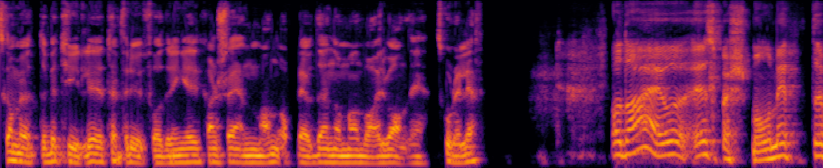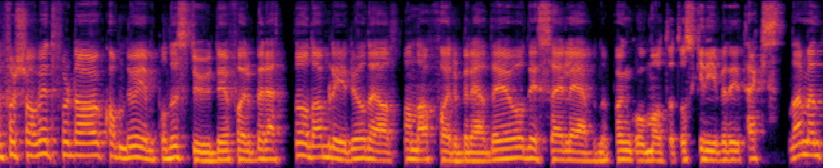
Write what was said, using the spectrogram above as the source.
skal møte betydelig tøffere utfordringer kanskje enn man opplevde når man var vanlig skoleelev. Og da er jo eh, spørsmålet mitt eh, for så vidt, for da kom du inn på det studieforberedte, og da blir det jo det at man da forbereder jo disse elevene på en god måte til å skrive de tekstene. Men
